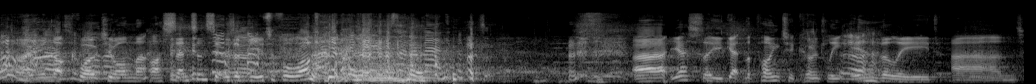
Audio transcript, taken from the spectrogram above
I will not quote you on that last sentence, it was a beautiful one. 98% are men. Uh, yes, so you get the point. You're currently in the lead, and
